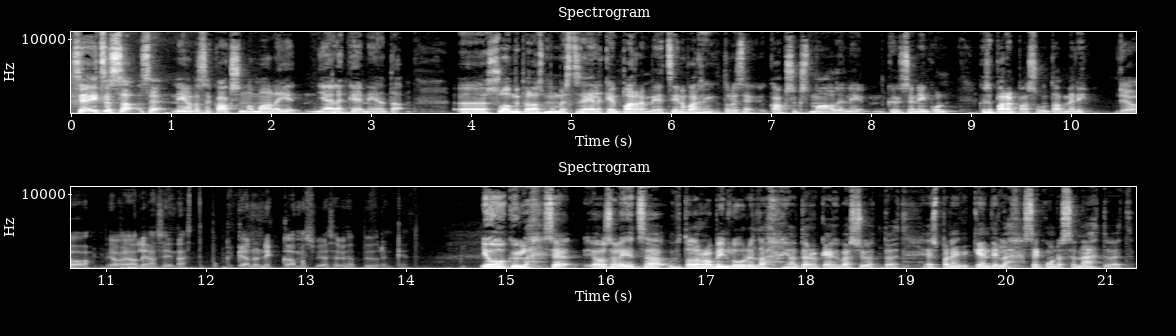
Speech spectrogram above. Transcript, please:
Se itse asiassa, se, niin on tässä 2 maalin jälkeen, niin jota, Suomi pelasi mun mielestä sen jälkeen paremmin. Et siinä varsinkin kun tuli se 2-1 maali, niin kyllä se, niin kuin, kyllä se parempaan suuntaan meni. joo, joo, ja olihan siinä sitten pukki käynyt nikkaamassa vielä se yhden pyydänkin. että- Joo, kyllä. Se, joo, se oli itse asiassa tuolta Robin Loodilta ihan törkeä hyvä syöttö. Et Espanjankin kentillä sekundassa nähty. Et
